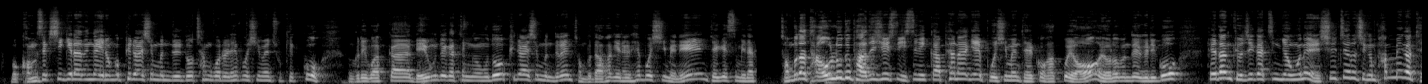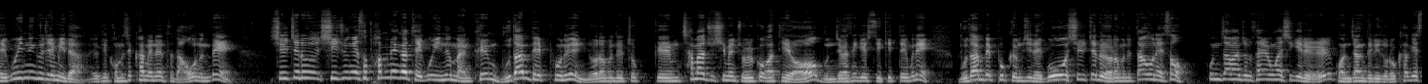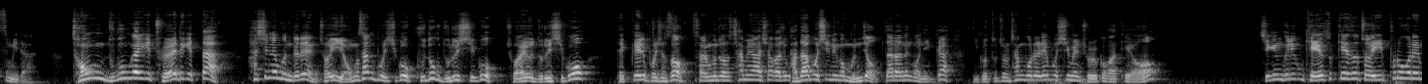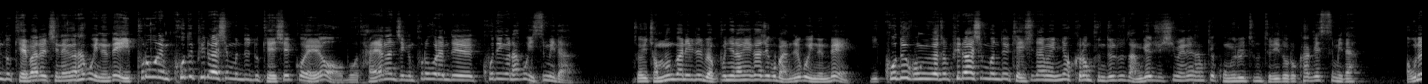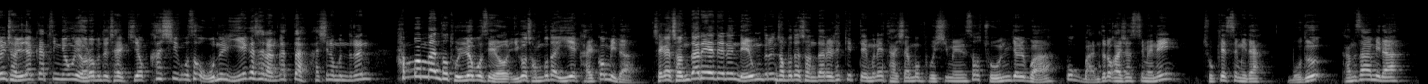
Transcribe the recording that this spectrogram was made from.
뭐 검색식이라든가 이런 거 필요하신 분들도 참고를 해보시면 좋겠고 그리고 아까 내용들 같은 경우도 필요하신 분들은 전부 다 확인을 해보시면 되겠습니다. 전부 다 다운로드 받으실 수 있으니까 편하게 보시면 될 것 같고요. 여러분들 그리고 해당 교재 같은 경우는 실제로 지금 판매가 되고 있는 교재입니다. 이렇게 검색하면 다 나오는데 실제로 시중에서 판매가 되고 있는 만큼 무단 배포는 여러분들 조금 참아주시면 좋을 것 같아요. 문제가 생길 수 있기 때문에 무단 배포 금지되고 실제로 여러분들 다운해서 혼자만 좀 사용하시기를 권장드리도록 하겠습니다. 정 누군가에게 줘야 되겠다 하시는 분들은 저희 영상 보시고 구독 누르시고 좋아요 누르시고 댓글 보셔서 설문조사 참여하셔가지고 받아보시는 건 문제 없다라는 거니까 이것도 좀 참고를 해보시면 좋을 것 같아요. 지금 그리고 계속해서 저희 프로그램도 개발을 진행을 하고 있는데 이 프로그램 코드 필요하신 분들도 계실 거예요. 뭐 다양한 지금 프로그램들 코딩을 하고 있습니다. 저희 전문가님들 몇 분이랑 해가지고 만들고 있는데 이 코드 공유가 좀 필요하신 분들 계시다면요 그런 분들도 남겨주시면 함께 공유를 좀 드리도록 하겠습니다. 오늘 전략 같은 경우 여러분들 잘 기억하시고서 오늘 이해가 잘 안 갔다 하시는 분들은 한 번만 더 돌려보세요. 이거 전부 다 이해 갈 겁니다. 제가 전달해야 되는 내용들은 전부 다 전달을 했기 때문에 다시 한번 보시면서 좋은 결과 꼭 만들어 가셨으면 좋겠습니다. 모두 감사합니다.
